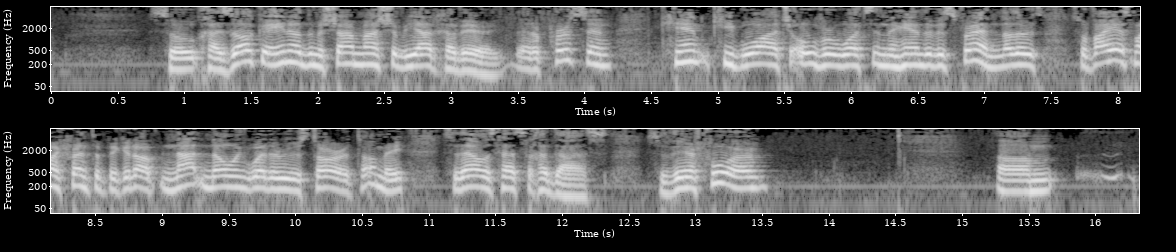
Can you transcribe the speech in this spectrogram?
So chazaka ena the masha biyad chaveri. That a person can't keep watch over what's in the hand of his friend. In other words, so if I ask my friend to pick it up, not knowing whether he was tar or tame, so that was hesach So therefore, um,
